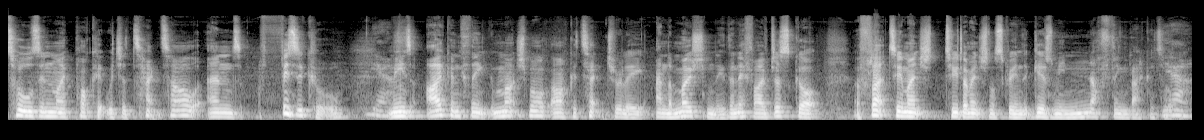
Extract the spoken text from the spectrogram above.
tools in my pocket which are tactile and physical Yes. means I can think much more architecturally and emotionally than if I've just got a flat two two dimensional screen that gives me nothing back at all. Yeah.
